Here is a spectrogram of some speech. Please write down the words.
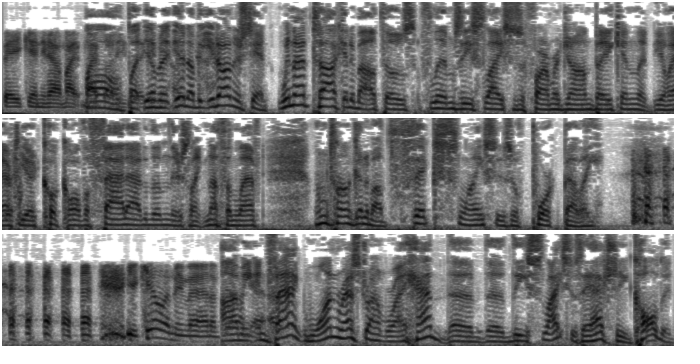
bacon. You know, my my. Oh, but like, yeah, but you know, but you don't understand. We're not talking about those flimsy slices of Farmer John bacon that you know after you cook all the fat out of them, there's like nothing left. I'm talking about thick slices of pork belly. You're killing me, man. i mean, you. in fact, one restaurant where I had the, the these slices, they actually called it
